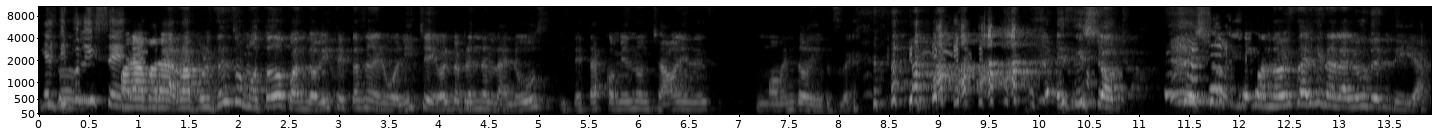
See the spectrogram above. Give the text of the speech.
y el tipo le dice. Para, para, Rapunzel somos todo cuando, viste, estás en el boliche y de golpe prenden la luz y te estás comiendo un chabón y dices, momento de irse. Ese shock cuando ves a alguien a la luz del día.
